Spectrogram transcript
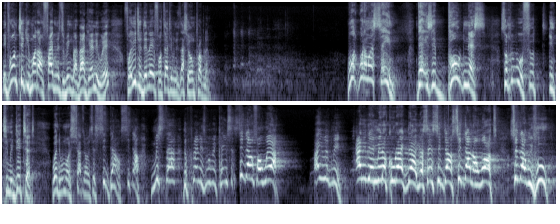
It won't take you more than five minutes to bring my bag anyway. For you to delay it for 30 minutes, that's your own problem. What, what am I saying? There is a boldness some people will feel intimidated when the woman shouts and says, Sit down, sit down. Mister, the plane is moving. Can you sit, sit down for where? Are you with me? I need a miracle right now. You're saying, Sit down. Sit down on what? Sit down with who?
